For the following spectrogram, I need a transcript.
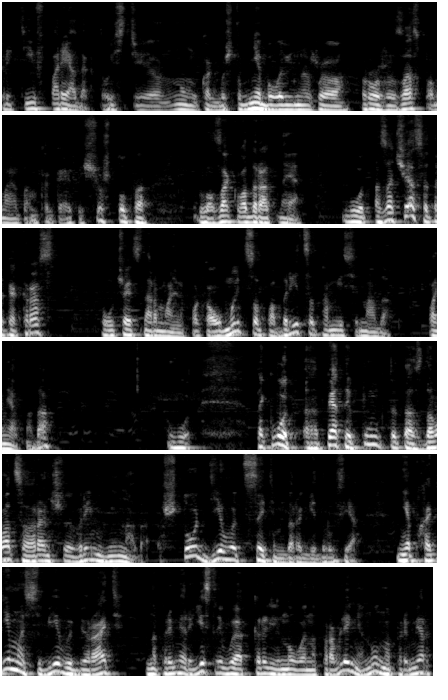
прийти в порядок. То есть, э, ну, как бы, чтобы не было видно, что рожа заспанная, там какая-то еще что-то, глаза квадратные. Вот. А за час это как раз получается нормально. Пока умыться, побриться там, если надо. Понятно, да? Вот. Так вот, э, пятый пункт – это сдаваться раньше времени не надо. Что делать с этим, дорогие друзья? Необходимо себе выбирать, например, если вы открыли новое направление, ну, например,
